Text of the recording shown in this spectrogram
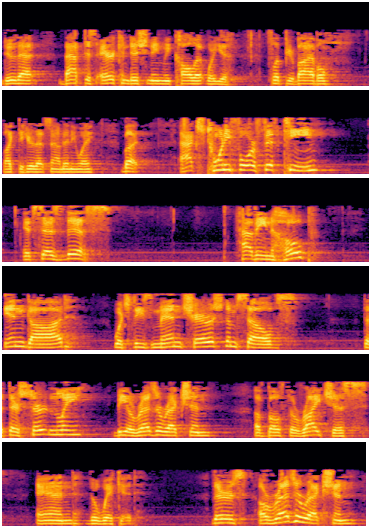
Do that Baptist air conditioning, we call it, where you flip your Bible. Like to hear that sound anyway. But Acts 24:15 it says this having hope in God which these men cherish themselves that there certainly be a resurrection of both the righteous and the wicked there's a resurrection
